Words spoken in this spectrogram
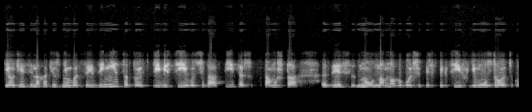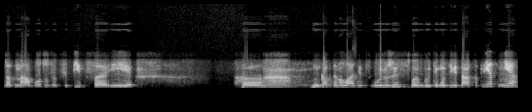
Я очень сильно хочу с ним воссоединиться, то есть привести его сюда, в Питер, потому что здесь ну, намного больше перспектив ему устроиться куда-то на работу, зацепиться и э, как-то наладить свою жизнь, свой быт. Ему 19 лет, мне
